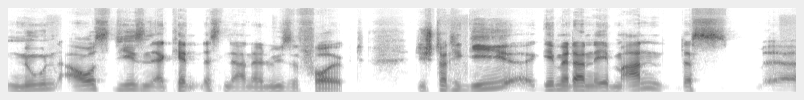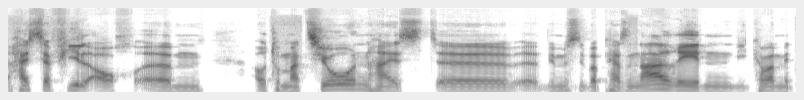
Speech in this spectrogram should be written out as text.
nun aus diesen Erkenntnissen der Analyse folgt. Die Strategie äh, gehen wir dann eben an. Das äh, heißt ja viel auch ähm, Automation heißt, äh, äh, wir müssen über Personal reden. Wie kann man mit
